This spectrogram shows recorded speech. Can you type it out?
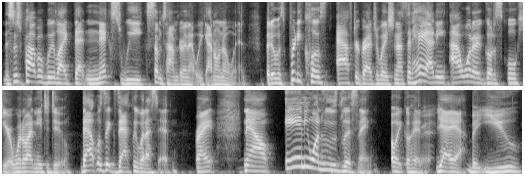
this was probably like that next week, sometime during that week. I don't know when, but it was pretty close after graduation. I said, "Hey, I need, I want to go to school here. What do I need to do?" That was exactly what I said. Right now, anyone who's listening, oh wait, go ahead. Yeah, yeah. But you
